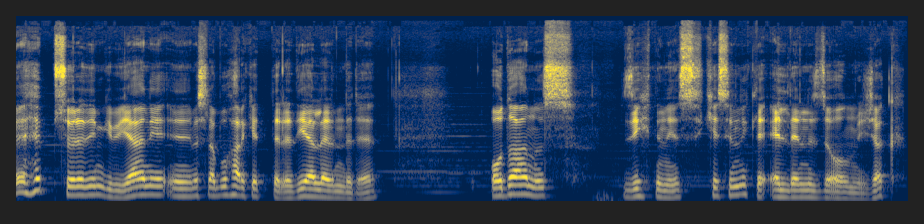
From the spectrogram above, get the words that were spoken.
Ve hep söylediğim gibi yani e, mesela bu hareketlere diğerlerinde de odağınız, zihniniz kesinlikle ellerinizde olmayacak.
